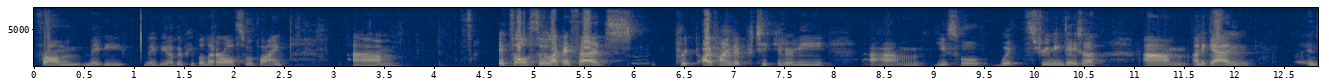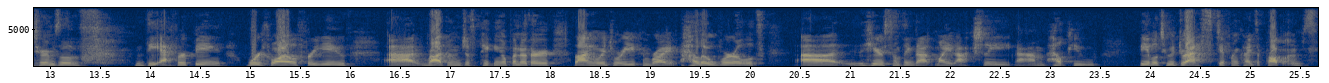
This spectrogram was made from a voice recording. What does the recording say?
from maybe maybe other people that are also applying. Um, it's also, like I said, I find it particularly um, useful with streaming data. Um, and again, in terms of the effort being worthwhile for you, uh, rather than just picking up another language where you can write "Hello World," uh, here's something that might actually um, help you be able to address different kinds of problems.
